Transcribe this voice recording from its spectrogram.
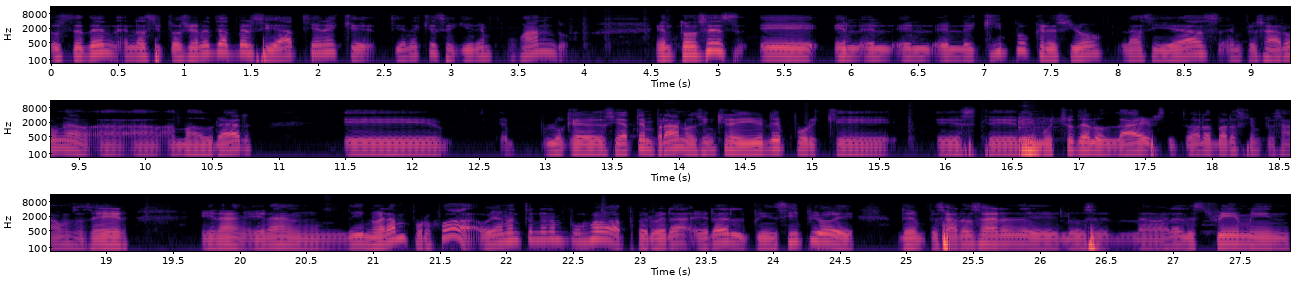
usted en, en las situaciones de adversidad tiene que, tiene que seguir empujando. Entonces, eh, el, el- el- el equipo creció, las ideas empezaron a, a- a- a madurar. eh, lo que decía temprano, es increíble porque este, de muchos de los lives y todas las barras que empezábamos a hacer eran, eran, di, no eran por joda, obviamente no eran por joda, pero era, era el principio de, de empezar a usar eh, los, la vara del streaming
